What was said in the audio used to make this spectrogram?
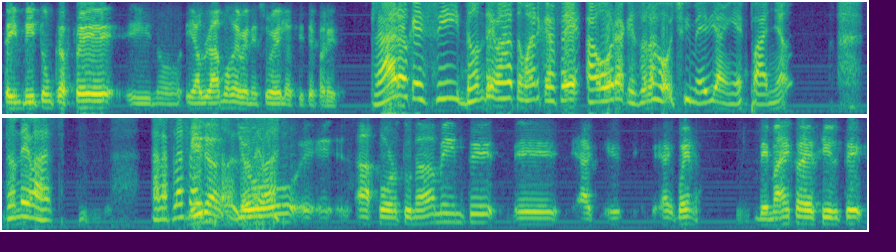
te invito a un café y, no, y hablamos de Venezuela, si te parece. Claro que sí. ¿Dónde vas a tomar café ahora que son las ocho y media en España? ¿Dónde vas? A la Plaza Mira, del Sol. Yo, eh, afortunadamente, bueno, de más está decirte,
